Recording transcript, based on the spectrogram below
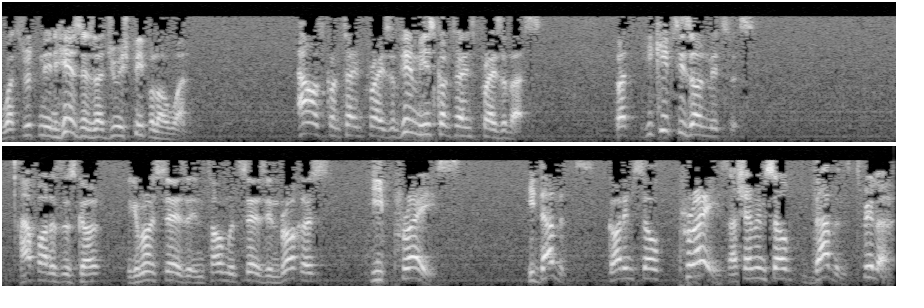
What's written in his is that Jewish people are one. Ours contain praise of him, his contains praise of us. But he keeps his own mitzvahs. How far does this go? The Gemara says, in Talmud says, in Brochus, he prays. He davens. God himself prays. Hashem himself davens. Tefillah.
